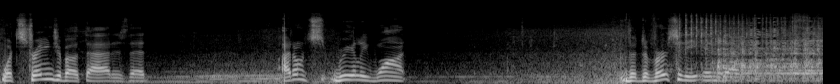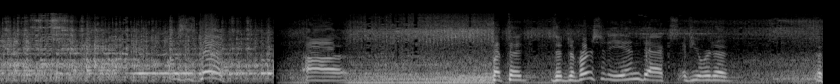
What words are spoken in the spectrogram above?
What's strange about that is that I don't really want the diversity index. This is good. Uh, but the, the diversity index, if you were to, uh,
